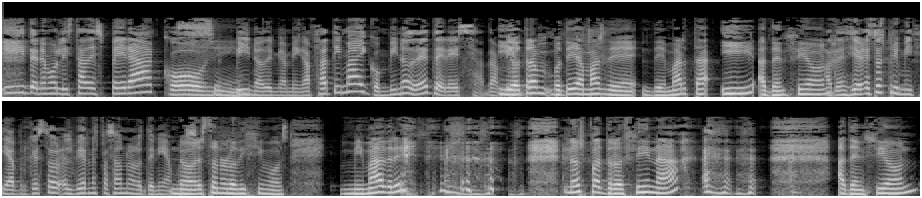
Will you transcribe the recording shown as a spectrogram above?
Y tenemos lista de espera con Sí. vino de mi amiga Fátima y con vino de Teresa también. Y otra botella más de, de Marta y, atención, Atención, esto es primicia, porque esto el viernes pasado no lo teníamos. no, esto no lo dijimos, mi madre nos patrocina, atención,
